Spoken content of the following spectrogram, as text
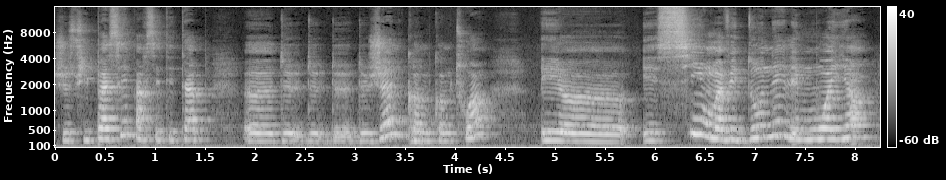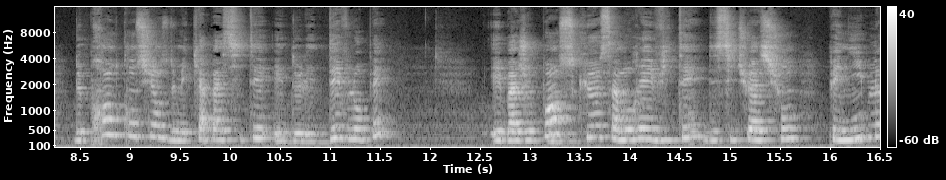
je suis passée par cette étape euh, de, de, de, de jeune comme, comme toi. Et, euh, et si on m'avait donné les moyens de prendre conscience de mes capacités et de les développer, et ben je pense que ça m'aurait évité des situations pénibles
